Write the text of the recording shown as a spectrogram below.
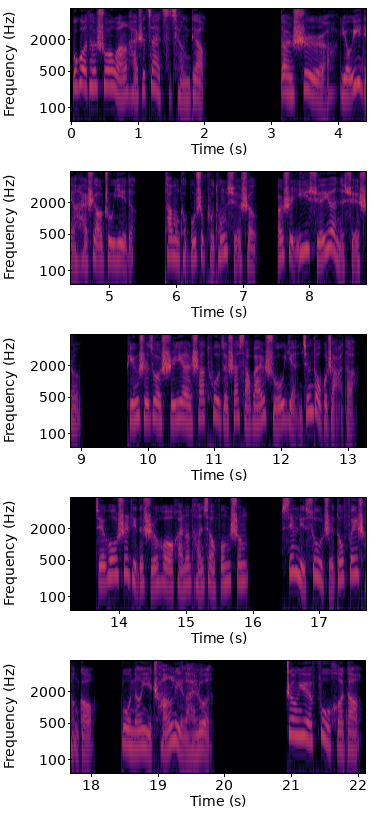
不过他说完，还是再次强调：“但是，有一点还是要注意的，他们可不是普通学生，而是医学院的学生。”平时做实验杀兔子、杀小白鼠，眼睛都不眨的；解剖尸体的时候还能谈笑风生，心理素质都非常高，不能以常理来论。郑月附和道：“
